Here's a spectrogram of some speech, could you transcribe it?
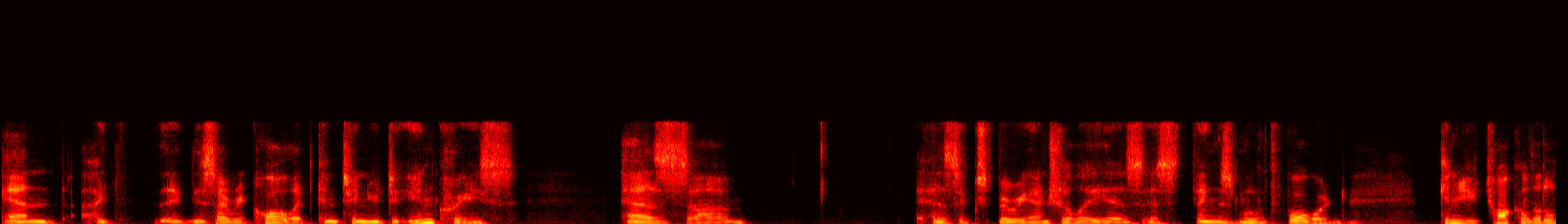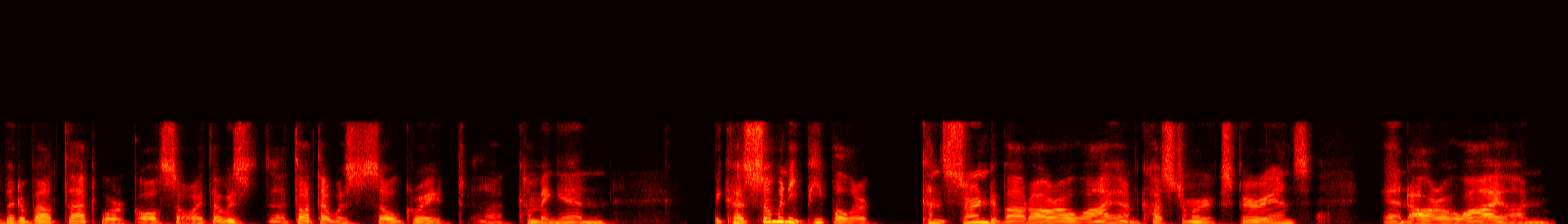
and I, as I recall, it continued to increase as um, as experientially as as things moved forward. Can you talk a little bit about that work also? I thought was I thought that was so great uh, coming in because so many people are concerned about ROI on customer experience and ROI on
